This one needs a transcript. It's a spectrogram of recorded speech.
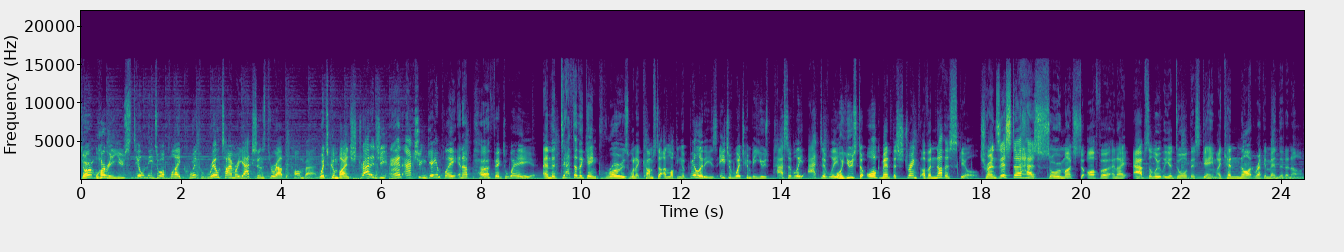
don't worry, you still need to apply quick real-time reactions throughout the combat, which combine strategy and action gameplay in a perfect way. And the depth of the game grows when it comes to unlocking abilities, each of which can be used passively, actively, or used to augment the strength of another skill. Transistor has so much to offer, and I absolutely adore this game. I cannot recommend it enough.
